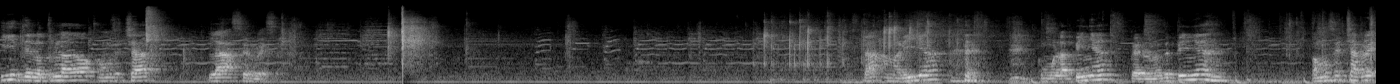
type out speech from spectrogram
Y del otro lado vamos a echar la cerveza. Está amarilla, como la piña, pero no es de piña. Vamos a echarle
